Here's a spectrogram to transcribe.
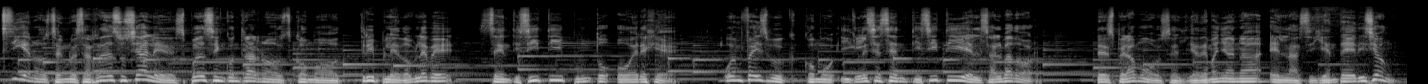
Síguenos en nuestras redes sociales. Puedes encontrarnos como www.centicity.org o en Facebook como Iglesia Centicity El Salvador. Te esperamos el día de mañana en la siguiente edición.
